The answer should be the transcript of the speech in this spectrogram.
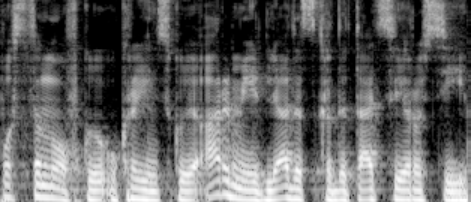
постановкою української армії для дискредитації Росії.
